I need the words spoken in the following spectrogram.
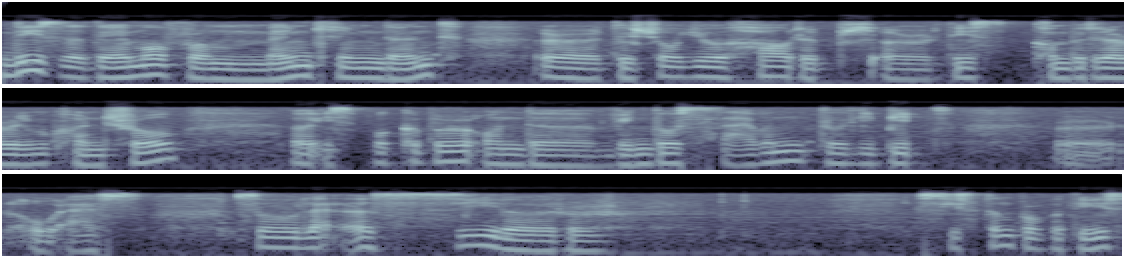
This is a demo from Mem Kingdom uh, to show you how the uh, this computer remote control uh, is workable on the Windows 7 30-bit uh, OS. So let us see the system properties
